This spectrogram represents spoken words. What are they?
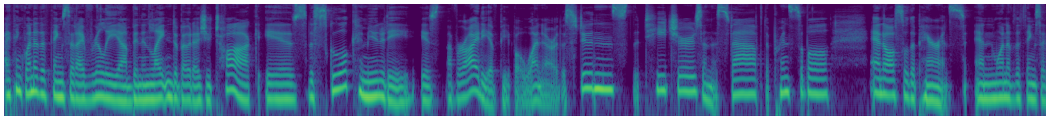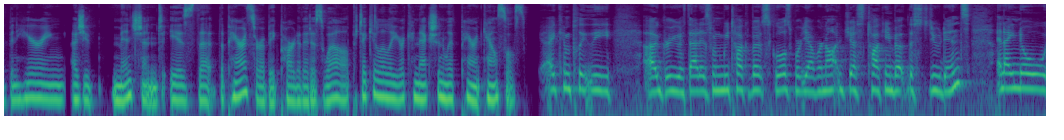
I think one of the things that I've really uh, been enlightened about as you talk is the school community is a variety of people. One are the students, the teachers, and the staff, the principal, and also the parents. And one of the things I've been hearing, as you mentioned, is that the parents are a big part of it as well, particularly your connection with parent councils. I completely uh, agree with that. Is when we talk about schools, we're yeah, we're not just talking about the students. And I know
